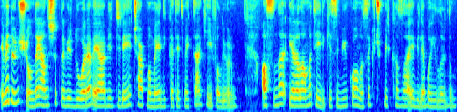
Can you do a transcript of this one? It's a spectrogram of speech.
Eve dönüş yolunda yanlışlıkla bir duvara veya bir direğe çarpmamaya dikkat etmekten keyif alıyorum. Aslında yaralanma tehlikesi büyük olmasa küçük bir kazaya bile bayılırdım.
